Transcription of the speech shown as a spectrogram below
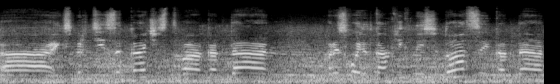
э, экспертизы качества, когда происходят конфликтные ситуации, когда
